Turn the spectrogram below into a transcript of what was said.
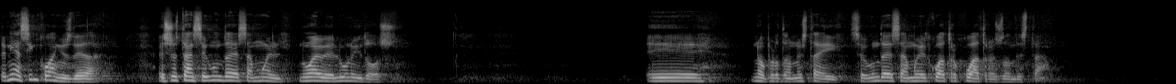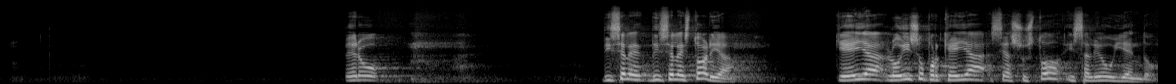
Tenía cinco años de edad. Eso está en 2 de Samuel 9, el 1 y 2. Eh, no, perdón, no está ahí. 2 de Samuel 4, 4 es donde está. Pero dice, la historia que ella lo hizo porque ella se asustó y salió huyendo.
